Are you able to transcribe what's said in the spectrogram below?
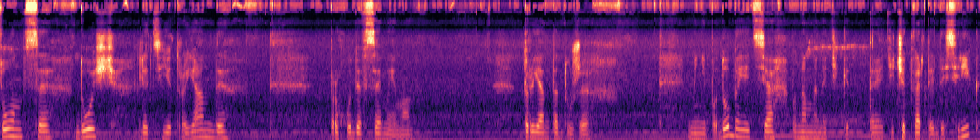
сонце, дощ для цієї троянди. Проходить все мимо. Троянда дуже мені подобається. Вона в мене тільки третій, четвертий десь рік,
